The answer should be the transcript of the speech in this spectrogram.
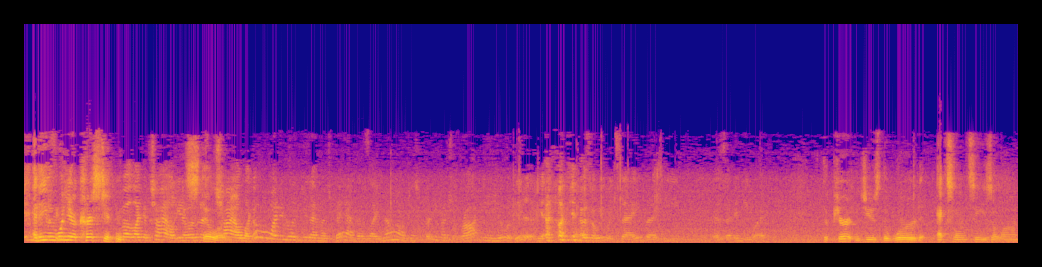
Yeah. And even when you're a Christian. But like a child, you know, wasn't a child like, oh, I didn't really do that much bad. But it's like, no, just pretty much rotten. You knew it did. You know, you know, so we would say, but he does that anyway. the Puritans use the word excellencies a lot.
